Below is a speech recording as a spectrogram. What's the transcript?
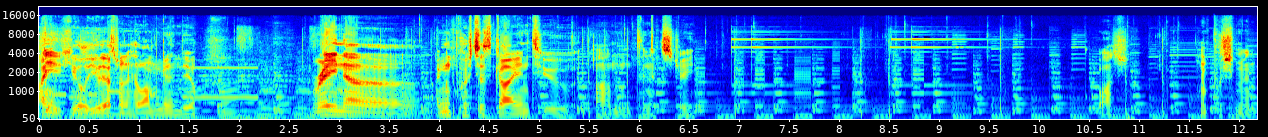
I need to heal you. That's what the hell I'm gonna do. Reina! I'm gonna push this guy into um the next street. Watch. I'm gonna push him in.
